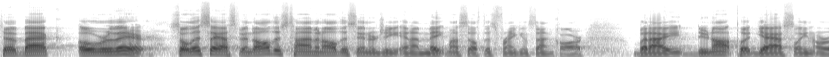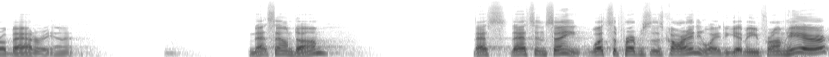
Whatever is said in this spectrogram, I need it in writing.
to back over there. So let's say I spend all this time and all this energy and I make myself this Frankenstein car, but I do not put gasoline or a battery in it. Doesn't that sound dumb? That's, that's insane. What's the purpose of this car anyway? To get me from here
